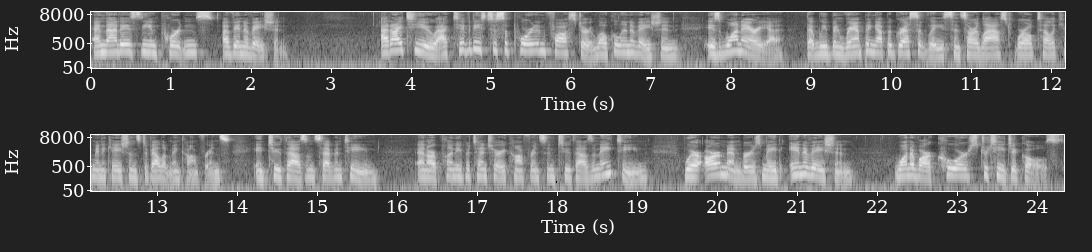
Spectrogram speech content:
and that is the importance of innovation. At ITU, activities to support and foster local innovation is one area that we've been ramping up aggressively since our last World Telecommunications Development Conference in 2017 and our Plenipotentiary Conference in 2018, where our members made innovation one of our core strategic goals.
